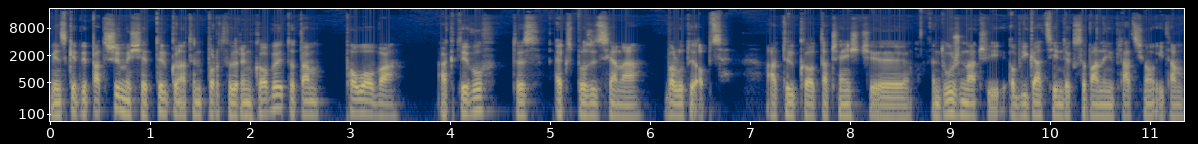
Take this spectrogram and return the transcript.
Więc kiedy patrzymy się tylko na ten portfel rynkowy, to tam połowa aktywów to jest ekspozycja na waluty obce, a tylko ta część y, dłużna, czyli obligacje indeksowane inflacją i tam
